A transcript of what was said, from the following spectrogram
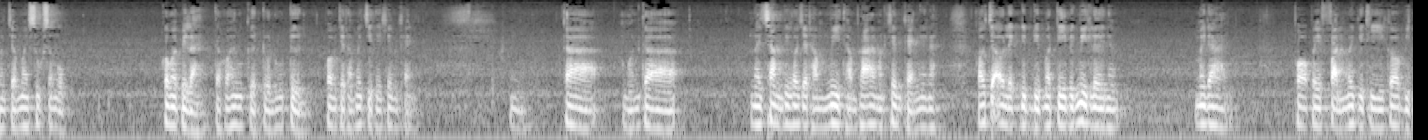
มันจะไม่สุขสงบ ก็ไม่เป็นไร แต่ขอให้มันเกิดตัวรู้ตื่น เพราะมันจะทำให้จิตเข้มแข็งถ้าเหมือนกับในช่างที่เขาจะทำมีดทำพระให้มันเข้มแข็งนี่นะเขาจะเอาเหล็กดิบๆมาตีเป็นมีดเลยเนี่ย ไม่ได้ พอไปฟันไม่กี่ทีก็บิน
